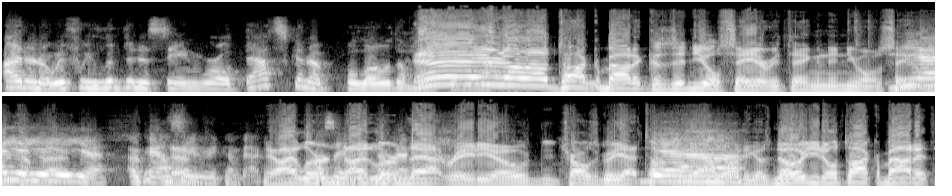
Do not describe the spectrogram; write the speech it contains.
I don't know, if we lived in a sane world, that's gonna blow the whole yeah, thing you're not allowed to talk about it because then you'll say everything and then you won't say it yeah, we yeah, yeah, yeah, yeah. Okay, I'll say it when we come back. Yeah, I learned it I learned that radio. Charles Goyette taught me that Yeah. one. He goes, "No, you don't talk about it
